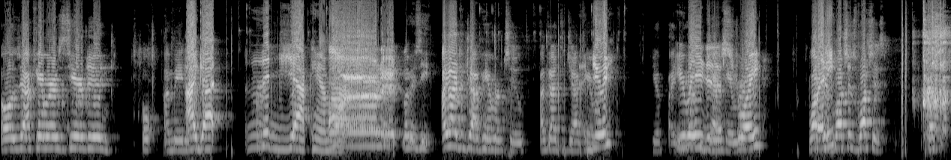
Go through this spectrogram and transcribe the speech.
oh, the jackhammer is here, dude. Oh, I made it. I got the jackhammer. Ah! It. Let me see. I got the jackhammer too. I got the jackhammer. Dude, Yep. I you ready to destroy? Watch Ready? this. Watch this. Watch this. Watch this.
